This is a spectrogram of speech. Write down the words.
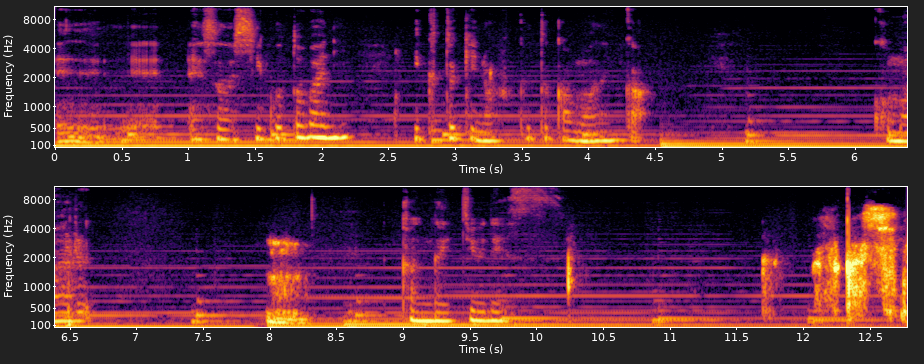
えーえそう仕事場に行く時の服とかもなんか困るうん。考え中です。難しいで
